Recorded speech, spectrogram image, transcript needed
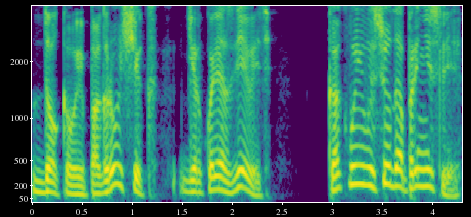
доковый погрузчик Геркулес-9. Как вы его сюда принесли?»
